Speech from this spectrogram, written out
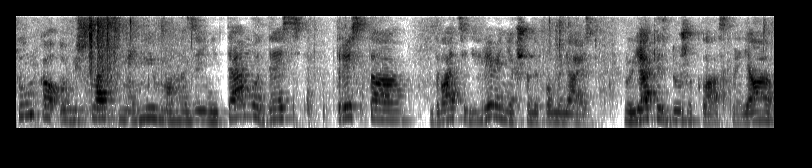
сумка обійшлася мені в магазині Тему десь 320 гривень, якщо не помиляюсь. Ну, якість дуже класна. Я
